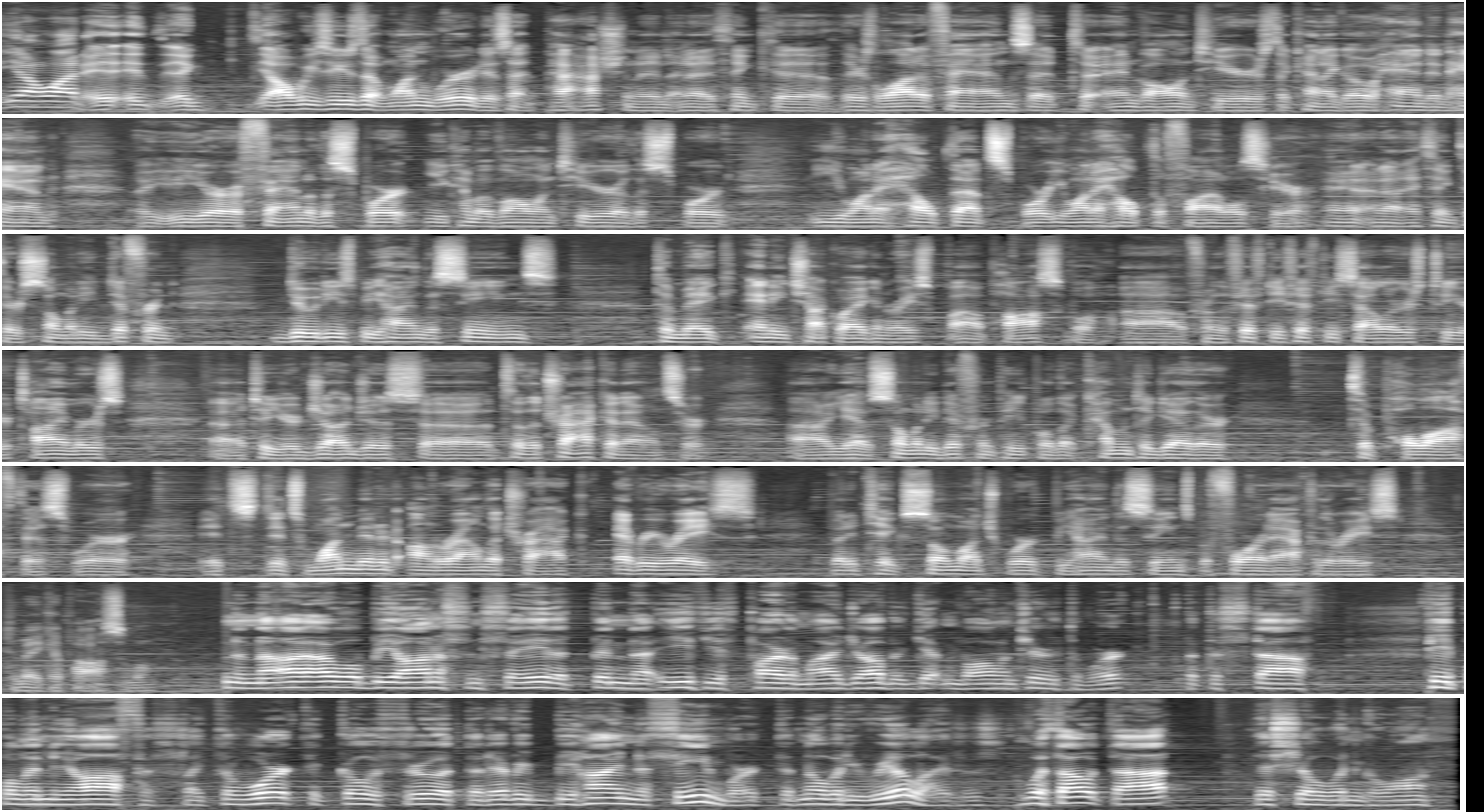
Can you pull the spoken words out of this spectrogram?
You know what? It, it, always use that one word is that passion, and, and I think uh, there's a lot of fans that uh, and volunteers that kind of go hand in hand. Uh, you're a fan of the sport, you become a volunteer of the sport. You want to help that sport. You want to help the finals here, and, and I think there's so many different duties behind the scenes to make any chuck wagon race uh, possible, uh, from the 50-50 sellers to your timers, uh, to your judges, to the track announcer. You have so many different people that come together to pull off this where it's, it's one minute on around the track every race, but it takes so much work behind the scenes before and after the race to make it possible. And I will be honest and say that's been the easiest part of my job is getting volunteers to work, but the staff, people in the office, like the work that goes through it, that every behind the scene work that nobody realizes. Without that, this show wouldn't go on.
